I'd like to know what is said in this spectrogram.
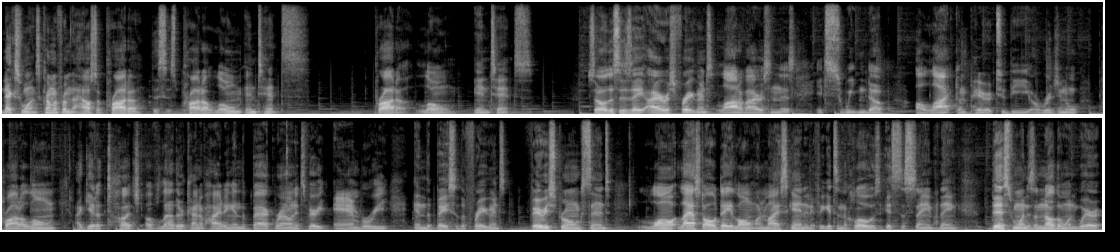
Next one's coming from the House of Prada. This is Prada L'Homme Intense. Prada L'Homme Intense. So this is a iris fragrance, a lot of iris in this. It's sweetened up a lot compared to the original Prada L'Homme. I get a touch of leather kind of hiding in the background. It's very ambery in the base of the fragrance. Very strong scent, long, last all day long on my skin, and if it gets in the clothes, it's the same thing. This one is another one where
